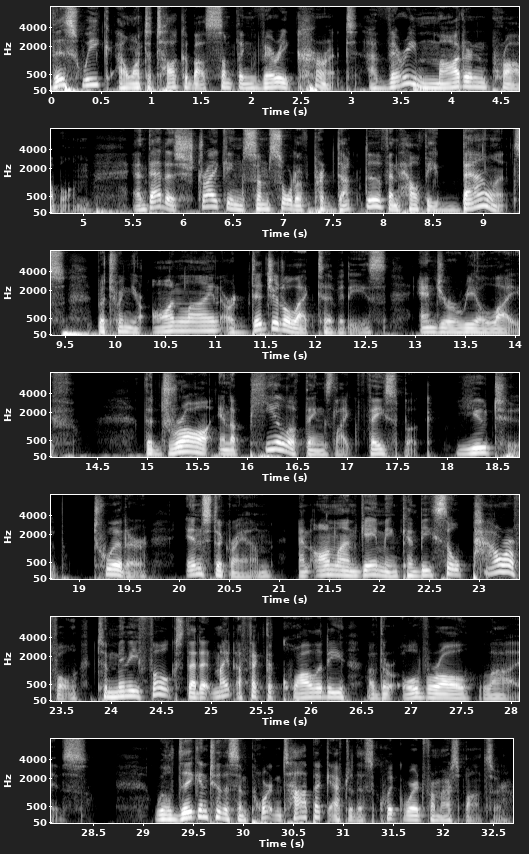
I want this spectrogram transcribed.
This week, I want to talk about something very current, a very modern problem, and that is striking some sort of productive and healthy balance between your online or digital activities and your real life. The draw and appeal of things like Facebook, YouTube, Twitter, Instagram, and online gaming can be so powerful to many folks that it might affect the quality of their overall lives. We'll dig into this important topic after this quick word from our sponsor.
